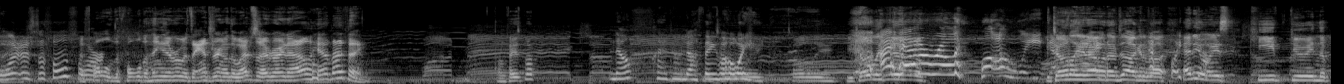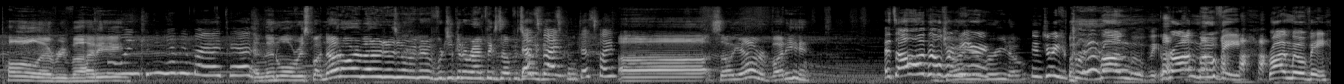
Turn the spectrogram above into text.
poll. What is the poll The for? poll, the poll, the thing that everyone's answering on the website right now. Yeah, that thing. On Facebook. No, I know nothing. About it. Oh, wait. Totally, you totally do. I had a really long week. You totally know what I'm talking about. Anyways, keep doing the poll, everybody. Colin, can you hand me my iPad? And then we'll respond. No, don't worry about it. We're just gonna, we're just gonna wrap things up. until That's we fine. to- That's fine. Uh, so yeah, everybody. it's all uphill from enjoy here. your burrito. Enjoy your burrito. Wrong movie. Wrong movie. Wrong movie.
